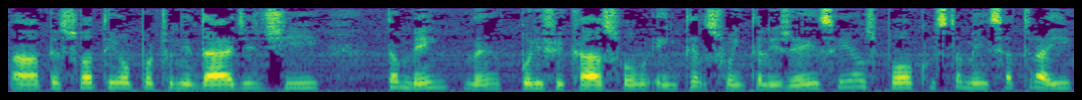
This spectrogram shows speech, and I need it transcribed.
a pessoa tem a oportunidade de também né, purificar a sua, sua inteligência e aos poucos também se atrair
